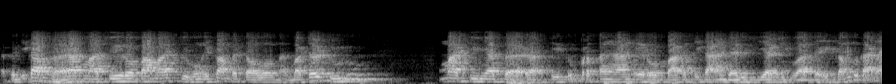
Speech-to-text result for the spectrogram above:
Ketika Barat maju, Eropa maju, orang Islam kecolongan. Padahal dulu majunya Barat itu pertengahan Eropa ketika Andalusia dikuasai Islam itu karena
